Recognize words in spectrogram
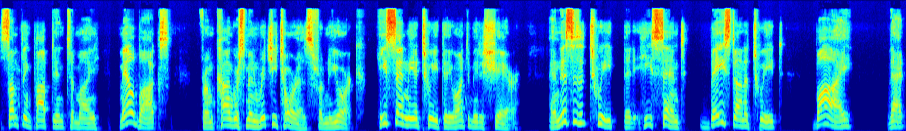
something popped into my mailbox from Congressman Richie Torres from New York. He sent me a tweet that he wanted me to share. And this is a tweet that he sent based on a tweet by that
